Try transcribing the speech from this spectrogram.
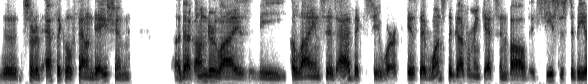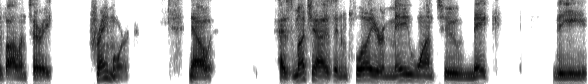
the sort of ethical foundation uh, that underlies the alliance's advocacy work is that once the government gets involved, it ceases to be a voluntary framework. Now, as much as an employer may want to make the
